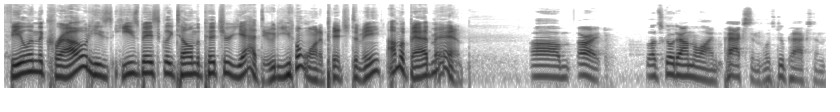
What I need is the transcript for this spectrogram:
Feeling the crowd, he's he's basically telling the pitcher, "Yeah, dude, you don't want to pitch to me. I'm a bad man." um, all right. Let's go down the line. Paxton. Let's do Paxton.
